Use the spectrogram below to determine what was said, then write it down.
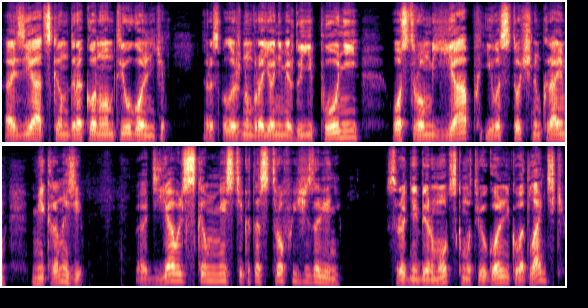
азиатском драконовом треугольнике — расположенном в районе между Японией, островом Яб и восточным краем Микронезии, о дьявольском месте катастрофы и исчезновений, сродни Бермудскому треугольнику в Атлантике.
